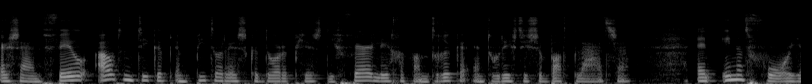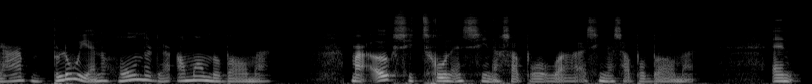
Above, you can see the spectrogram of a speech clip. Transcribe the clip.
Er zijn veel authentieke en pittoreske dorpjes die ver liggen van drukke en toeristische badplaatsen. En in het voorjaar bloeien honderden amandelbomen. Maar ook citroen- en sinaasappel, uh, sinaasappelbomen. En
